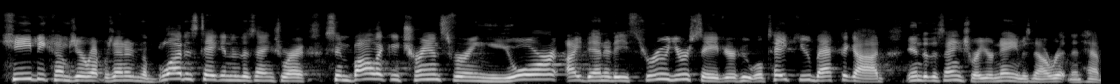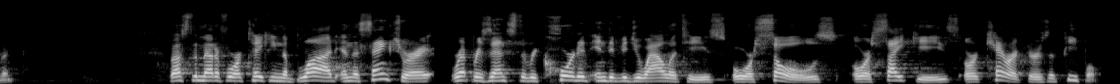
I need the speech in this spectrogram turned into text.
he becomes your representative and the blood is taken into the sanctuary, symbolically transferring your identity through your savior who will take you back to God into the sanctuary. Your name is now written in heaven. Thus, the metaphor of taking the blood in the sanctuary represents the recorded individualities or souls or psyches or characters of people.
